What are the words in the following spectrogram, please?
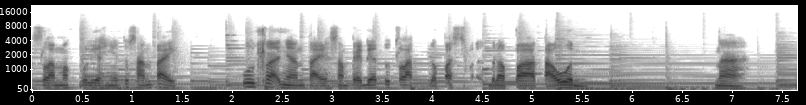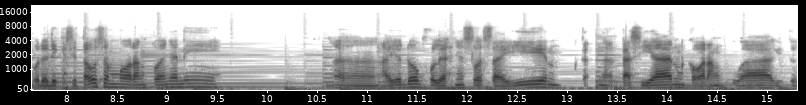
selama kuliahnya itu santai ultra nyantai sampai dia tuh telat berapa berapa tahun. Nah udah dikasih tahu sama orang tuanya nih uh, ayo dong kuliahnya selesaiin nggak kasihan ke orang tua gitu.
